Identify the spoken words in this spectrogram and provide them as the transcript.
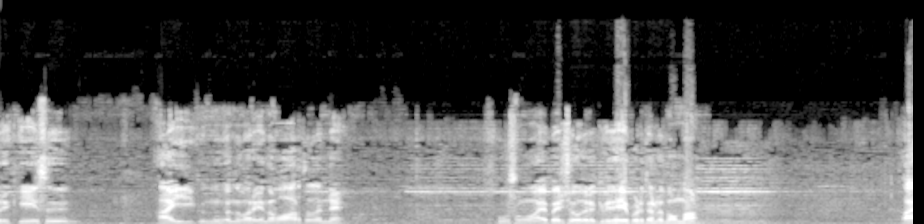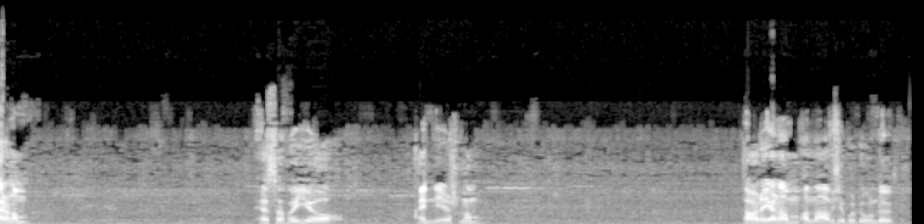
ഒരു കേസ് ആയിരിക്കുന്നു എന്ന് പറയുന്ന വാർത്ത തന്നെ സൂക്ഷ്മമായ പരിശോധനയ്ക്ക് വിധേയപ്പെടുത്തേണ്ടുന്ന ഒന്നാണ്. കാരണം എസ് എഫ് ഐ ഒ അന്വേഷണം തടയണം എന്നാവശ്യപ്പെട്ടുകൊണ്ട്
